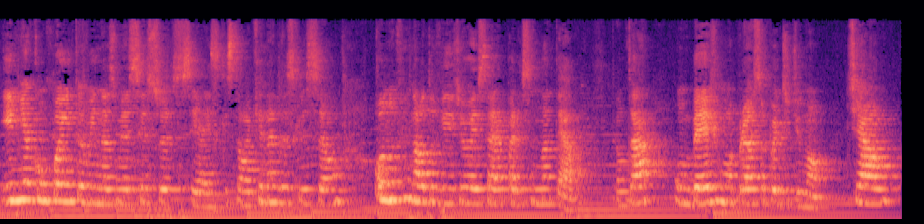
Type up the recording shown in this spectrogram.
E me acompanhe também nas minhas redes sociais que estão aqui na descrição ou no final do vídeo vai estar aparecendo na tela. Então tá? Um beijo, um abraço, aperto de mão. Tchau!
